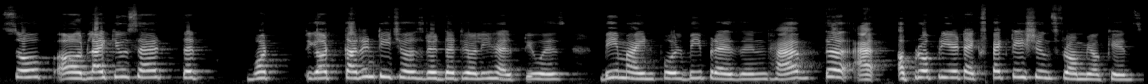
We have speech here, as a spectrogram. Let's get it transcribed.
So, uh, like you said, that what your current teachers did that really helped you is be mindful be present have the a- appropriate expectations from your kids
